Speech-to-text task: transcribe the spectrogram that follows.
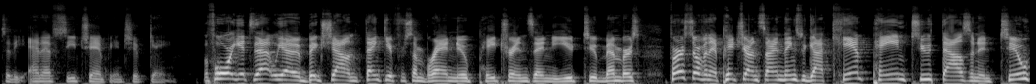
to the NFC Championship game. Before we get to that, we have a big shout and thank you for some brand new patrons and YouTube members. First, over that Patreon side of things, we got Campaign 2002.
